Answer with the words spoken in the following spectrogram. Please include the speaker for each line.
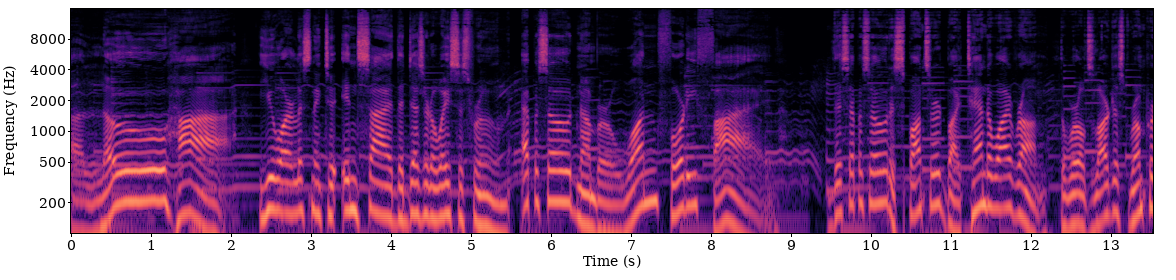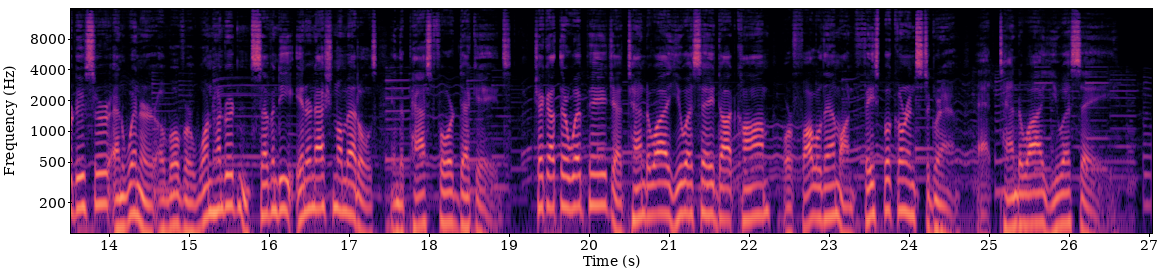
Speaker 1: Aloha! You are listening to Inside the Desert Oasis Room, episode number 145. This episode is sponsored by Tanduay Rum, the world's largest rum producer and winner of over 170 international medals in the past four decades. Check out their webpage at tanduayusa.com or follow them on Facebook or Instagram at tanduayusa.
